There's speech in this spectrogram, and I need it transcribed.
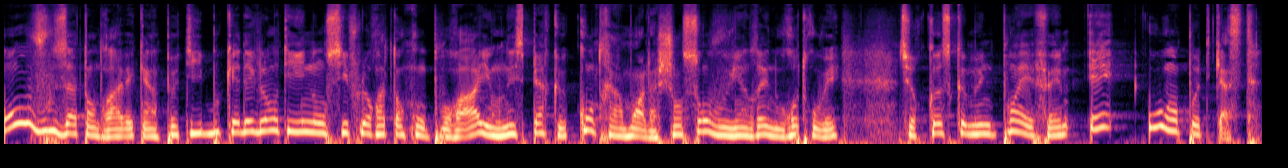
On vous attendra avec un petit bouquet d'églantines, on sifflera tant qu'on pourra et on espère que contrairement à la chanson, vous viendrez nous retrouver sur causecommune.fm et ou en podcast.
